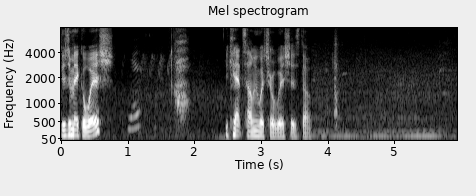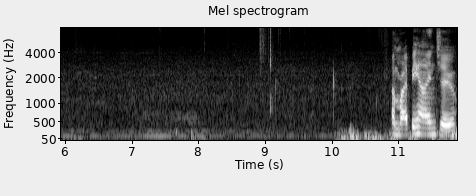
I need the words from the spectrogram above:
Did you make a wish? Yes. You can't tell me what your wish is though. I'm right behind you.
